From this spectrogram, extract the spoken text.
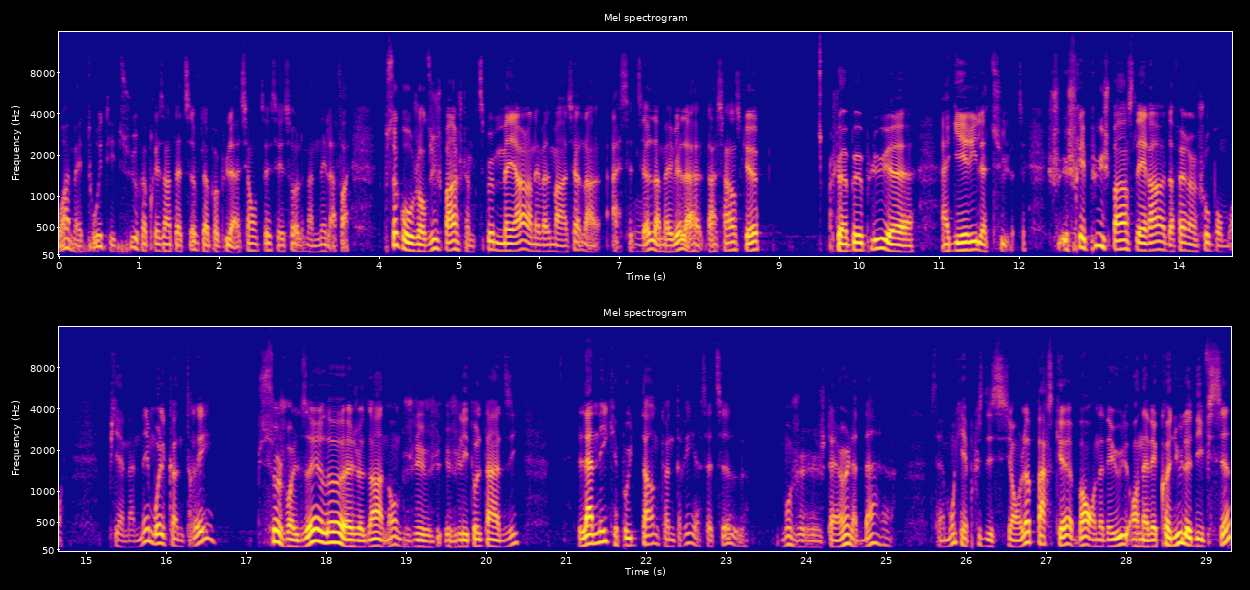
Ouais, mais toi, es-tu représentatif de la population? C'est ça, le maintenant, l'affaire. C'est pour ça qu'aujourd'hui, je pense que je suis un petit peu meilleur en événementiel dans- à cette île, dans ma ville, à- dans le sens que je suis un peu plus euh, aguerri là-dessus. là, je ne ferai plus, je pense, l'erreur de faire un show pour moi. Puis à m'amener, moi, le country, puis ça, je vais le dire, là, je le dis en nom, je l'ai- je- je l'ai tout le temps dit. L'année qu'il n'y a pas eu de temps de country à cette île, moi, j'étais un là-dedans. là. C'était moi qui ai pris cette décision-là parce que, bon, on avait, eu, on avait connu le déficit.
